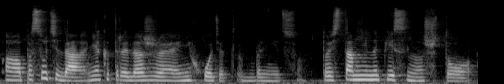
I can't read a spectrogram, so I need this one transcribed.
А, по сути, да. Некоторые даже не ходят в больницу. То есть там не написано, что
